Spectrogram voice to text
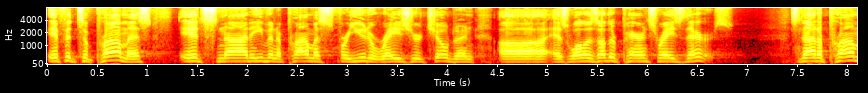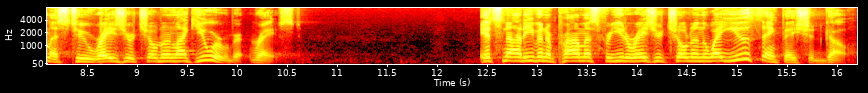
If it's a promise, it's not even a promise for you to raise your children uh, as well as other parents raise theirs. It's not a promise to raise your children like you were raised. It's not even a promise for you to raise your children the way you think they should go.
